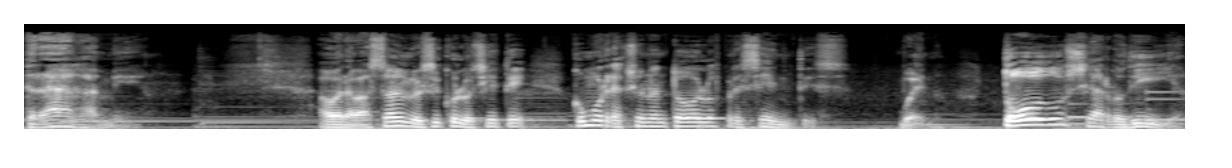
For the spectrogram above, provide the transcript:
trágame. Ahora, basado en el versículo 7, ¿cómo reaccionan todos los presentes? Bueno, todos se arrodillan.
